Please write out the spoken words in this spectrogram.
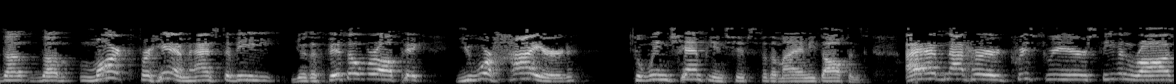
the the mark for him has to be you're the fifth overall pick. You were hired to win championships for the Miami Dolphins. I have not heard Chris Grier, Stephen Ross,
